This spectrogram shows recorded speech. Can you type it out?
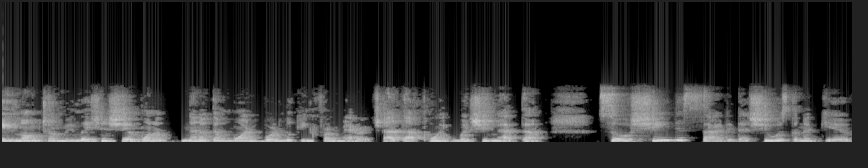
a long-term relationship. One of none of them want, were looking for marriage at that point when she met them. So she decided that she was going to give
